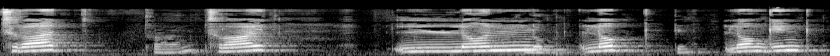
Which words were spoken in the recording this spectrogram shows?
tried Try. tried long, Look. log, Okay. logging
